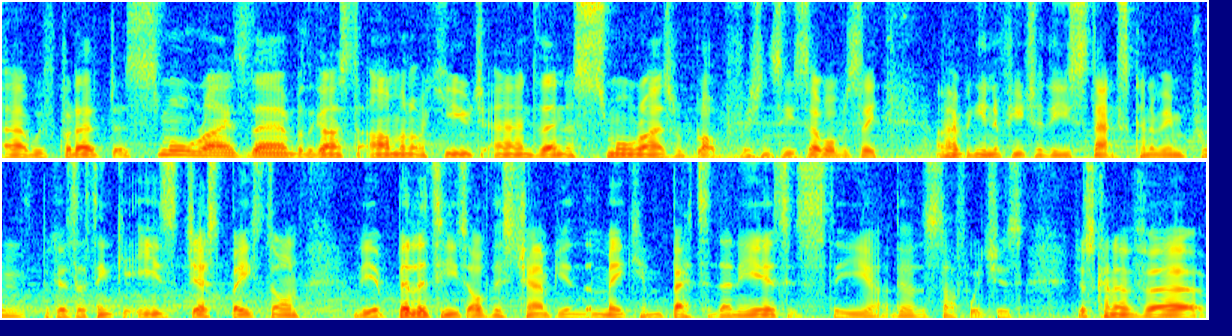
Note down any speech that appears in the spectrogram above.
uh, we've got a, a, small rise there with regards to armor, not huge, and then a small rise with block proficiency, so obviously I'm hoping in the future these stats kind of improve because I think it is just based on the abilities of this champion that make him better than he is. It's the uh, the other stuff which is just kind of uh,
